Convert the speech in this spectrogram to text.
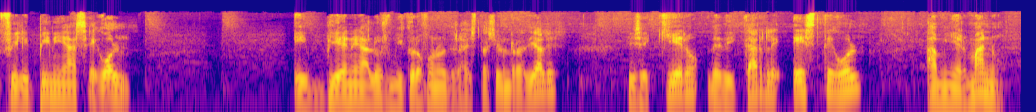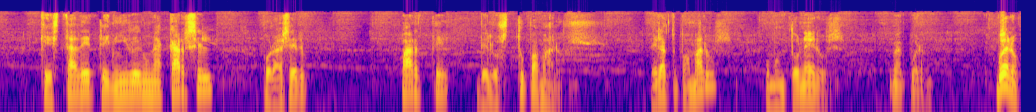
Filippini hace gol y viene a los micrófonos de las estaciones radiales. Dice, quiero dedicarle este gol a mi hermano, que está detenido en una cárcel por hacer parte de los Tupamaros. ¿Era Tupamaros o Montoneros? No me acuerdo. Bueno,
